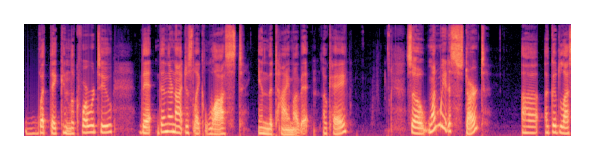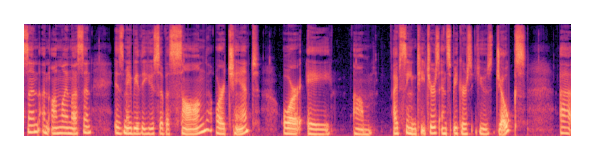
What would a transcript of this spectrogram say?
what they can look forward to. That then they're not just like lost in the time of it. Okay. So one way to start uh, a good lesson, an online lesson, is maybe the use of a song or a chant or a. Um, I've seen teachers and speakers use jokes uh,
